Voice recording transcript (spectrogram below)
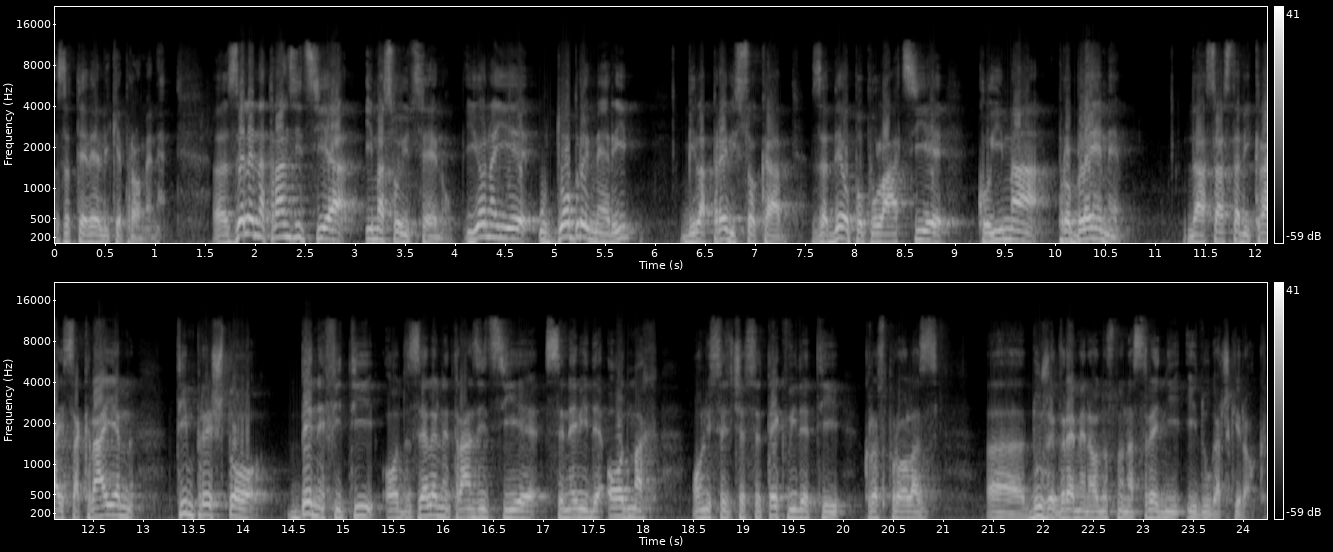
za te velike promene. E, zelena tranzicija ima svoju cenu i ona je u dobroj meri bila previsoka za deo populacije koji ima probleme da sastavi kraj sa krajem, tim pre što benefiti od zelene tranzicije se ne vide odmah, oni se će se tek videti kroz prolaz uh, dužeg vremena, odnosno na srednji i dugački rok.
